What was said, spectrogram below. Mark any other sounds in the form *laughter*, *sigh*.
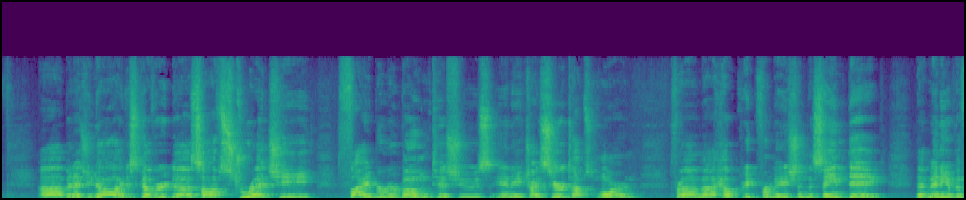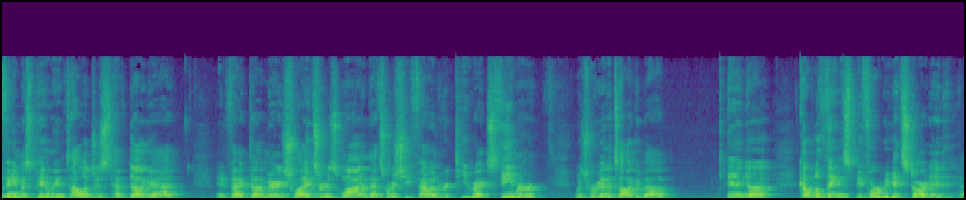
Uh, but as you know I discovered uh, soft stretchy fiber or bone tissues in a Triceratops horn from uh, Hell Creek Formation, the same dig that many of the famous paleontologists have dug at. In fact, uh, Mary Schweitzer is one. That's where she found her T-Rex femur, which we're going to talk about. And uh, a couple of things before we get started.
